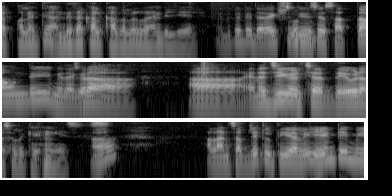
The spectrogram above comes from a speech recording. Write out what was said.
చెప్పాలంటే అన్ని రకాల కథలు హ్యాండిల్ చేయాలి. ఎందుకంటే డైరెక్షన్ చేసే సత్తా ఉంది మీ దగ్గర ఆ ఎనర్జీగా ఇచ్చారు దేవుడు అసలుకి? అలాంటి సబ్జెక్టులు తీయాలి. ఏంటి మీ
